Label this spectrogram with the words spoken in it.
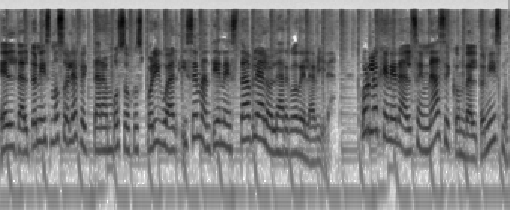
El daltonismo suele afectar ambos ojos por igual y se mantiene estable a lo largo de la vida. Por lo general se nace con daltonismo,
